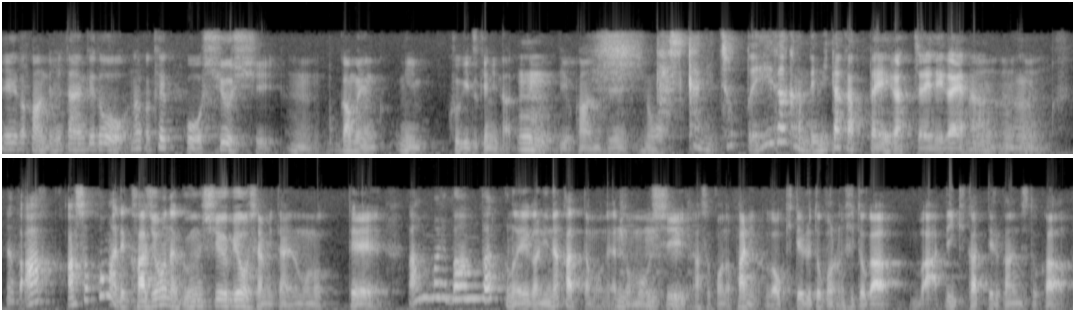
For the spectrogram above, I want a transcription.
映画館で見たんやけどなんか結構終始、うん、画面に釘付けになってるっていう感じの、確かにちょっと映画館で見たかった映画っちゃ映画やな。うんうんうん。なんかああそこまで過剰な群衆描写みたいなものってあんまりバンバックの映画になかったものやと思うし、うんうんうんあそこのパニックが起きてるところの人がバーって行き交ってる感じとか、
